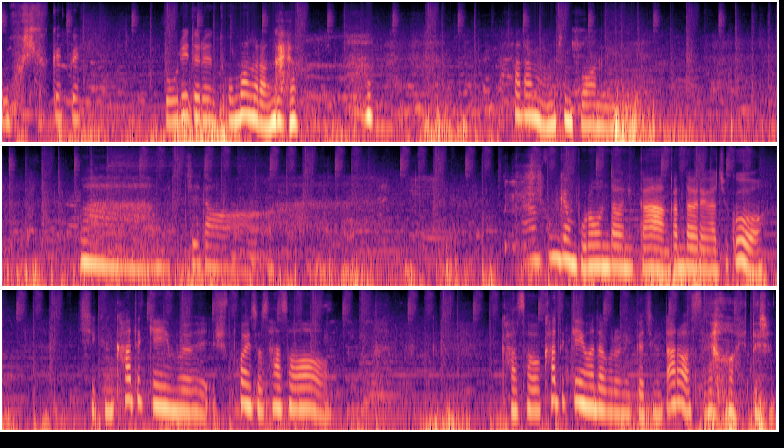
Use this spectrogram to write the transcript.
오리가 꽤꽤. 오리들은 도망을 안 가요. 사람 엄청 좋아하는데 와 멋지다 풍경 보러 온다니까 안 간다 그래가지고 지금 카드 게임을 슈퍼에서 사서 가서 카드 게임 하자 그러니까 지금 따라왔어요 애들은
